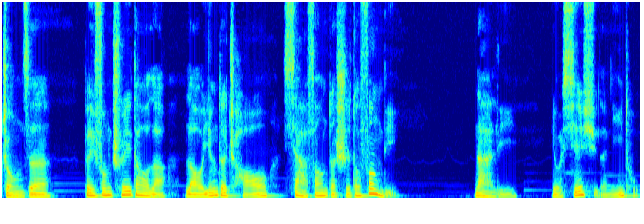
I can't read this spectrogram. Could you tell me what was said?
种子被风吹到了老鹰的巢下方的石头缝里，那里有些许的泥土。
